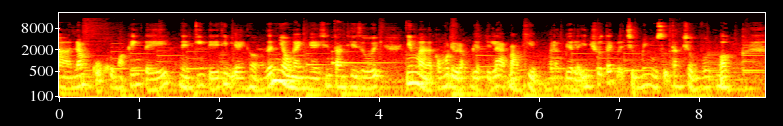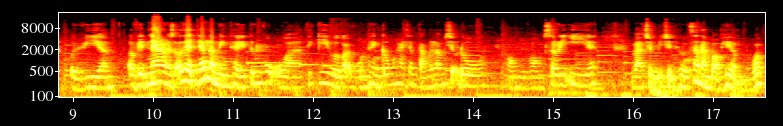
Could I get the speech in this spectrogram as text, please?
à, năm của khủng hoảng kinh tế nền kinh tế thì bị ảnh hưởng rất nhiều ngành nghề trên toàn thế giới. Nhưng mà là có một điều đặc biệt đấy là bảo hiểm và đặc biệt là insurtech đã chứng minh một sự tăng trưởng vượt bậc. Bởi vì à, ở Việt Nam thì rõ rệt nhất là mình thấy tương vụ à, Tiki vừa gọi vốn thành công 285 triệu đô vòng vòng Series E ấy và chuẩn bị chuyển hướng sang làm bảo hiểm đúng không?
